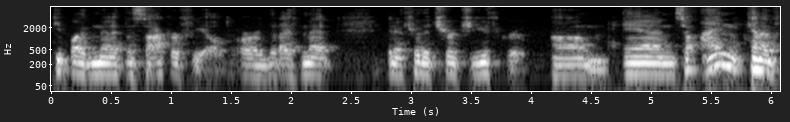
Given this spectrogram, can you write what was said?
people I've met at the soccer field or that I've met, you know, through the church youth group. Um, and so I'm kind of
